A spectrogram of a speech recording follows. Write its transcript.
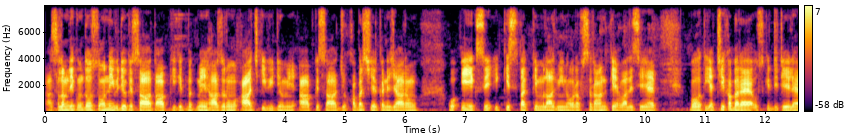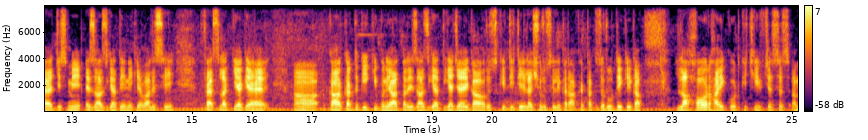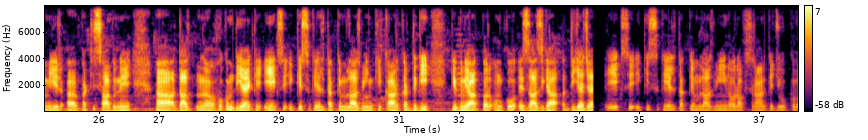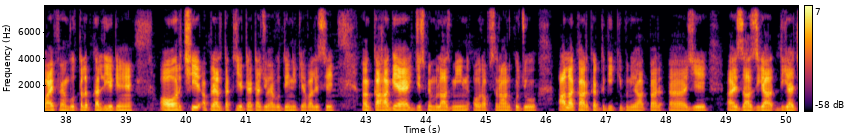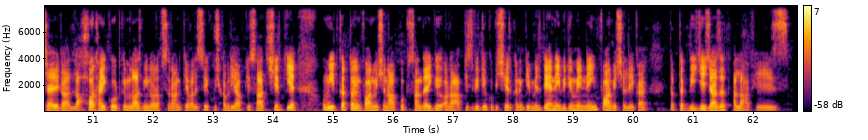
वालेकुम दोस्तों, नई वीडियो के साथ आपकी खिदमत में हाज़िर हूँ। आज की वीडियो में आपके साथ जो ख़बर शेयर करने जा रहा हूँ, वो एक से इक्कीस तक के मुलाजमन और अफसरान के हवाले से है। बहुत ही अच्छी खबर है, उसकी डिटेल है, जिसमें एजाज़िया देने के हवाले से फ़ैसला किया गया है। कारकर्दगी की बुनियाद पर एजाज़िया दिया जाएगा और उसकी डिटेल है, शुरू से लेकर आखिर तक ज़रूर देखेगा। लाहौर हाई कोर्ट के चीफ जस्टिस अमीर भट्टी साहब ने अदालत हुक्म दिया है कि एक से इक्कीस स्केल तक के मुलाजमीन की कारकर्दगी की बुनियाद पर उनको एजाज़िया दिया जाए। एक से इक्कीस स्केल तक के मुलाजमीन और अफसरान के जो कवायफ हैं, वो तलब कर लिए गए हैं और छः अप्रैल तक ये डाटा जो है वो देने के हवाले से कहा गया है, जिसमें मुलाजमीन और अफसरान को जो अली कारकर्दगी की बुनियाद पर ये एजाज़िया दिया जाएगा। लाहौर हाई कोर्ट के मुलाजमीन और अफसरान के हवाले से खुशखबरी आपके साथ शेयर की है। उम्मीद करता हूँ इन्फॉर्मेशन आपको पसंद आएगी और आप इस वीडियो को भी शेयर करेंगे। मिलते हैं नई वीडियो में नई इन्फॉर्मेशन लेकर। तब तक दीजिए इजाज़त। अल्लाह हाफिज़।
